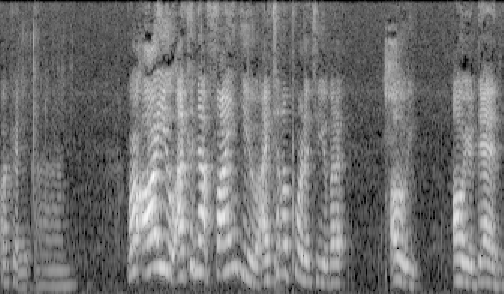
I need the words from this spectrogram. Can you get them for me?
Okay, um, where are you? I could not find you. I teleported to you, but I, oh, oh, you're dead.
